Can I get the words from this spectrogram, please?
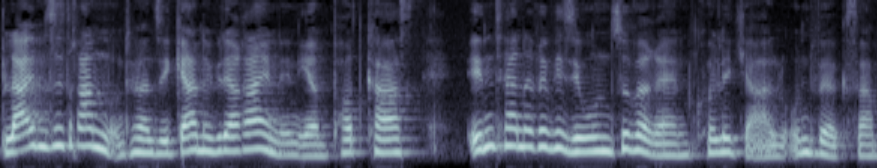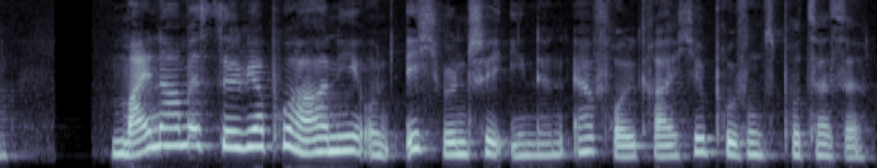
Bleiben Sie dran und hören Sie gerne wieder rein in Ihren Podcast Interne Revision souverän, kollegial und wirksam. Mein Name ist Silvia Puhani und ich wünsche Ihnen erfolgreiche Prüfungsprozesse.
